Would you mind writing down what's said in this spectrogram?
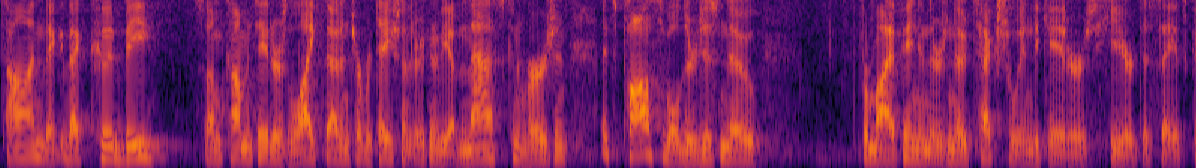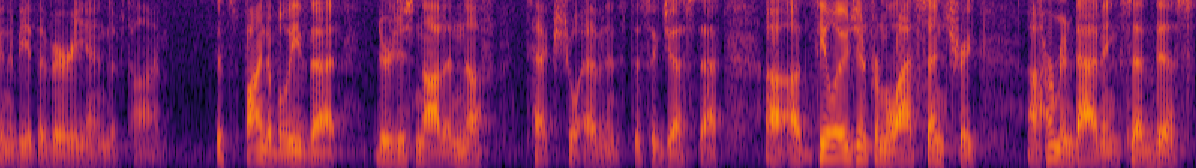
time. That, that could be. Some commentators like that interpretation. There's going to be a mass conversion. It's possible. There's just no for my opinion, there's no textual indicators here to say it's going to be at the very end of time. It's fine to believe that. There's just not enough textual evidence to suggest that. Uh, a theologian from the last century, uh, Herman Bavinck, said this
